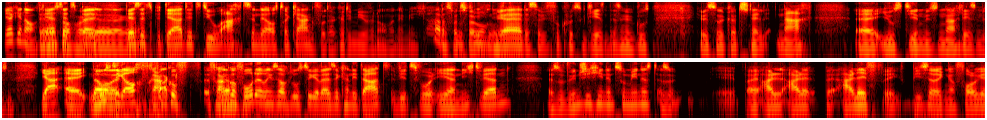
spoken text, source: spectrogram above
Ja, genau. Der, Der ist ist jetzt bei, ja, ja, der, genau. ist jetzt, der hat jetzt die U18 der Austria Klagenfurt Akademie übernommen, nämlich. Ah, das vor zwei Wochen. Ja, ja, das habe ich vor kurzem gelesen. Deswegen habe ich gewusst, ich habe jetzt nur gerade schnell nachjustieren äh, müssen, nachlesen müssen. Ja, äh, aber lustig auch, Franco, Franco ja. Foda übrigens auch lustigerweise Kandidat, wird es wohl eher nicht werden. Also wünsche ich Ihnen zumindest. Also äh, bei all, alle, bei alle f- bisherigen Erfolge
